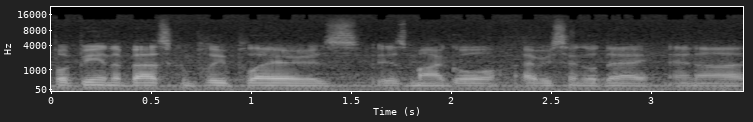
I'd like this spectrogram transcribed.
but being the best complete player is, is my goal every single day. And, uh,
